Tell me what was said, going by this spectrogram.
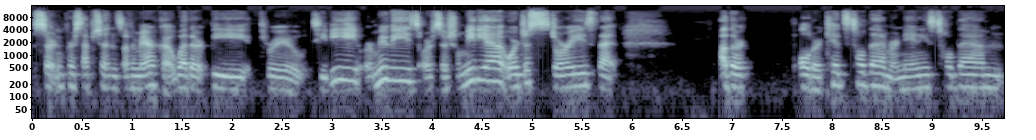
certain perceptions of America, whether it be through TV or movies or social media or just stories that other older kids told them or nannies told them.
